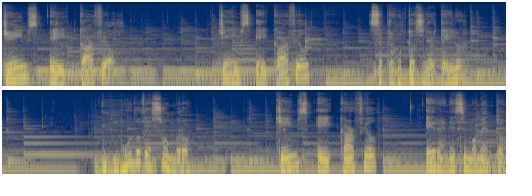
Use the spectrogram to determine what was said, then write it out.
James A. Garfield. James A. Garfield? se preguntó el señor Taylor. Mudo de asombro, James A. Garfield era en ese momento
